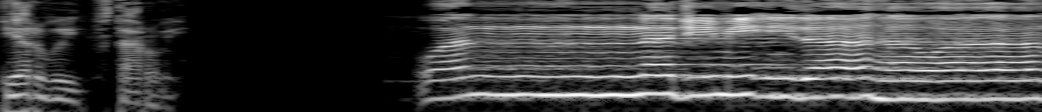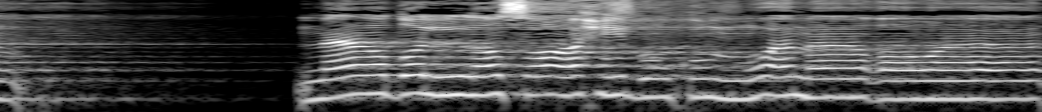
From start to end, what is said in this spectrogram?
1, 2. والنجم إذا هوى ما ضل صاحبكم وما غوى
